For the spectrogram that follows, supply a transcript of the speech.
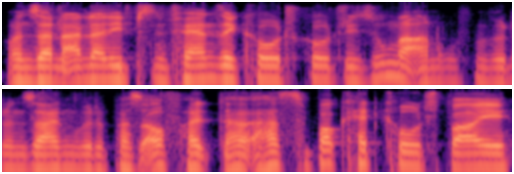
unseren allerliebsten Fernsehcoach, Coach Izuma, anrufen würde und sagen würde, pass auf, halt, hast du Bock, Headcoach bei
